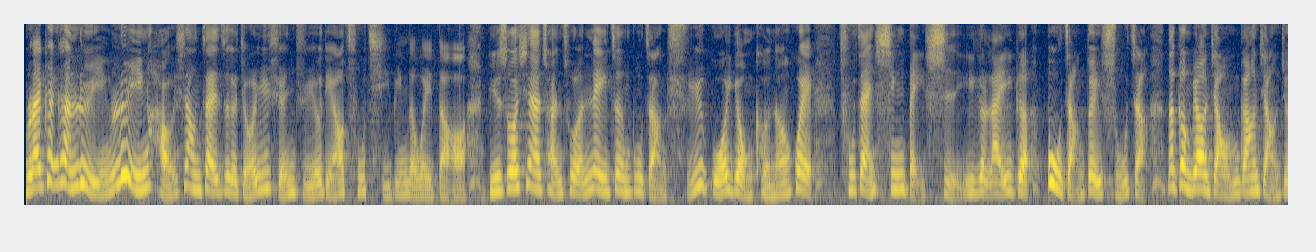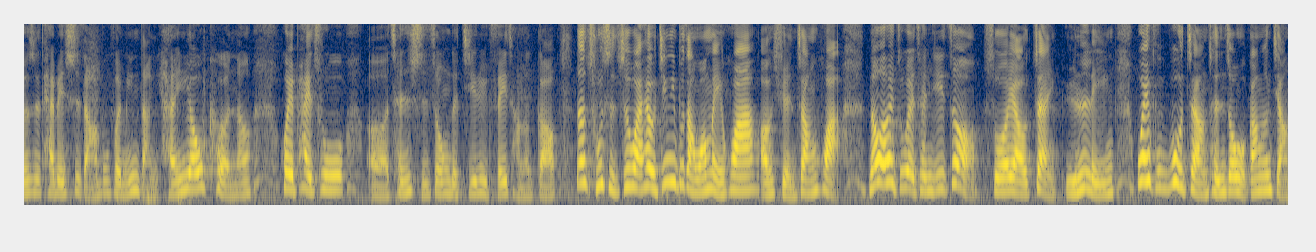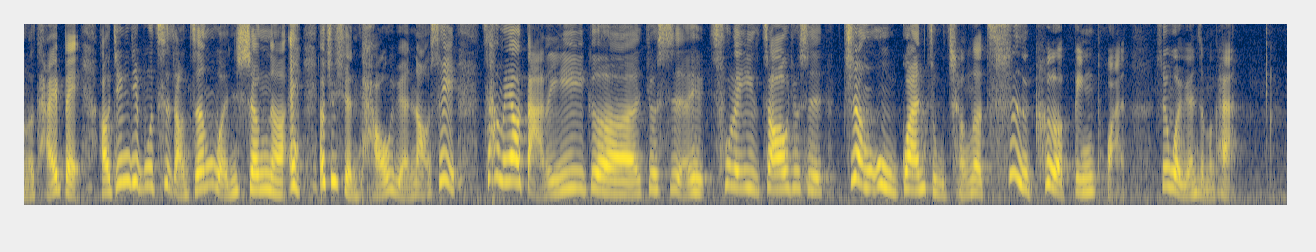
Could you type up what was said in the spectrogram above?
我们来看看绿营，绿营好像在这个九二一选举有点要出奇兵的味道哦。比如说，现在传出了内政部长徐国勇可能会出战新北市，一个来一个部长对署长。那更不要讲，我们刚刚讲就是台北市长的部分，民党很有可能会派出呃陈时中的几率非常的高。那除此之外，还有经济部长王美花哦选彰化，农委会主委陈吉仲说要战云林，卫福部长陈忠我刚刚讲了台北，好经济部次长曾文生呢，哎要去选桃园哦，所以。他们要打的一个就是诶，出了一招，就是政务官组成了刺客兵团，所以委员怎么看？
